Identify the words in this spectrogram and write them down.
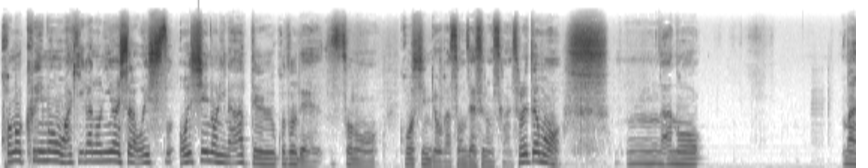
この食い物脇がの匂いしたら美味しそう、美味しいのになっていうことで、その、香辛料が存在するんですかね。それとも、うん、あの、まあ、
